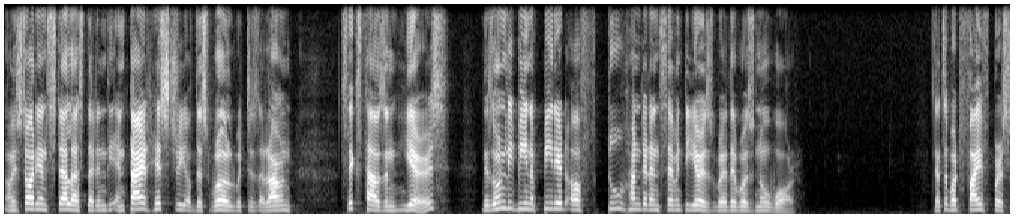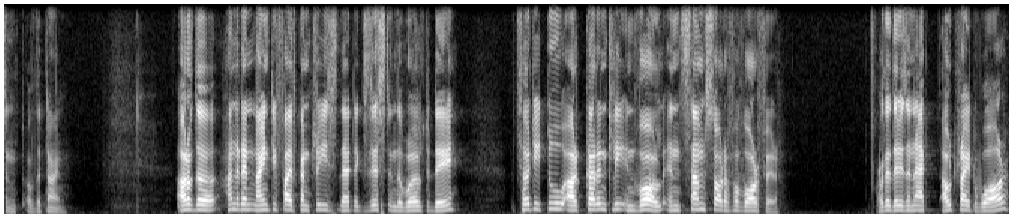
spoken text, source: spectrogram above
Now, historians tell us that in the entire history of this world, which is around 6,000 years, there's only been a period of 270 years where there was no war. That's about 5% of the time. Out of the 195 countries that exist in the world today, 32 are currently involved in some sort of a warfare. Whether there is an outright war,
